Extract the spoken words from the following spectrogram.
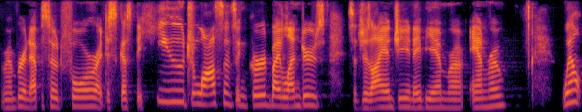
Remember in episode four, I discussed the huge losses incurred by lenders such as ING and ABN AMRO? Well,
